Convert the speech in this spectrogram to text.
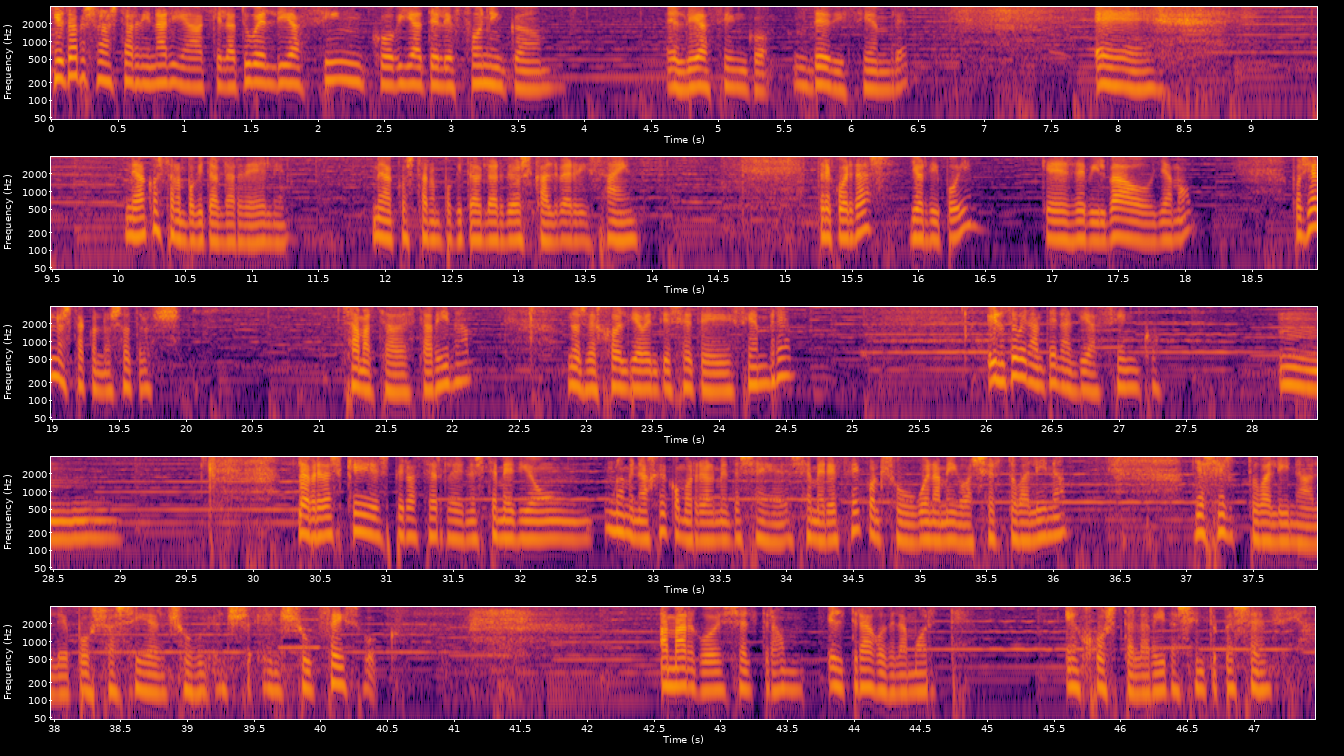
Y otra persona extraordinaria que la tuve el día 5 vía telefónica, el día 5 de diciembre. Eh, me va a costar un poquito hablar de él. Me va a costar un poquito hablar de Oscar Alberdi Sainz. ¿Te recuerdas? Jordi Puy, que es de Bilbao, llamó. Pues ya no está con nosotros. Se ha marchado de esta vida. Nos dejó el día 27 de diciembre. Y lo tuve en antena el día 5. Mm, la verdad es que espero hacerle en este medio un, un homenaje como realmente se, se merece con su buen amigo Asier Tobalina. Y Asier Tobalina le puso así en su, en su, Facebook. Amargo es el, traum, el trago de la muerte, injusta la vida sin tu presencia.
